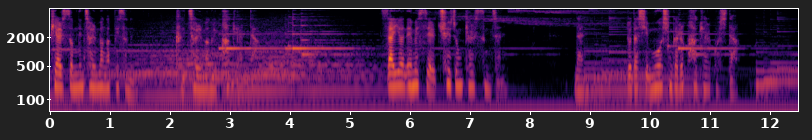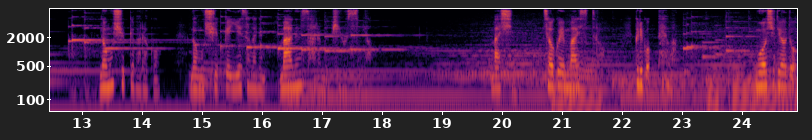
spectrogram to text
피할 수 없는 절망 앞에서는 그 절망을 파괴한다. 사이언 MSL 최종 결승전. 난 또다시 무엇인가를 파괴할 것이다. 너무 쉽게 바라고 너무 쉽게 예상하는 많은 사람을 비웃으며 마신 저그의 마에스트로 그리고 패왕 무엇이 되어도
